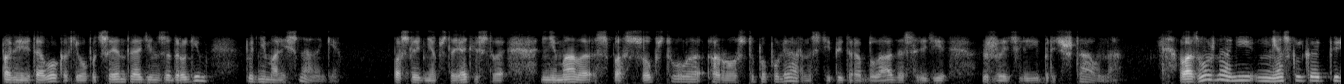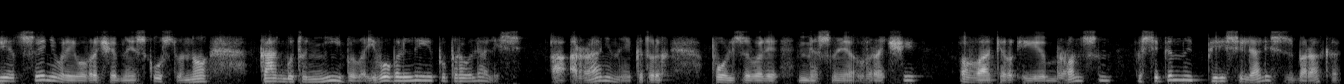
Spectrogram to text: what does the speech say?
по мере того, как его пациенты один за другим поднимались на ноги. Последнее обстоятельство немало способствовало росту популярности Питера Блада среди жителей Бриджтауна. Возможно, они несколько переоценивали его врачебное искусство, но, как бы то ни было, его больные поправлялись, а раненые, которых пользовали местные врачи, Вакер и Бронсон, постепенно переселялись из барака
